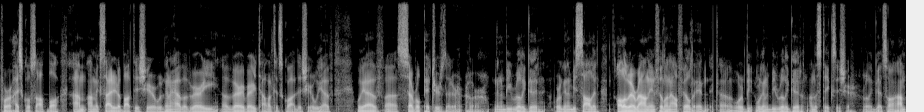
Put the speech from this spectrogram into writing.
for high school softball i'm i'm excited about this year we're going to have a very a very very talented squad this year we have we have uh, several pitchers that are, are going to be really good. We're going to be solid all the way around infield and outfield, and uh, we're be, we're going to be really good on the stakes this year. Really good. So I'm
